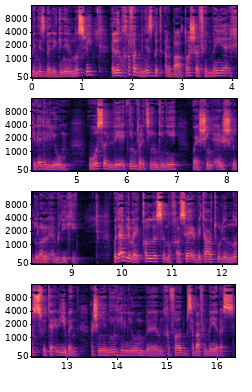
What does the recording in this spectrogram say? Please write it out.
بالنسبة للجنيه المصري اللي انخفض بنسبة 14% خلال اليوم ووصل ل 32 جنيه و20 قرش للدولار الأمريكي. وده قبل ما يقلص الخسائر بتاعته للنصف تقريبا عشان ينهي اليوم بانخفاض في المية بس.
